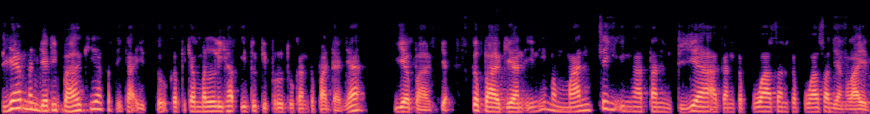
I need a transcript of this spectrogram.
Dia menjadi bahagia ketika itu, ketika melihat itu diperuntukkan kepadanya, ia bahagia. Kebahagiaan ini memancing ingatan dia akan kepuasan-kepuasan yang lain.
